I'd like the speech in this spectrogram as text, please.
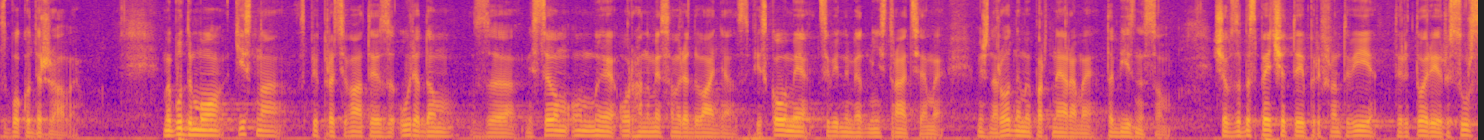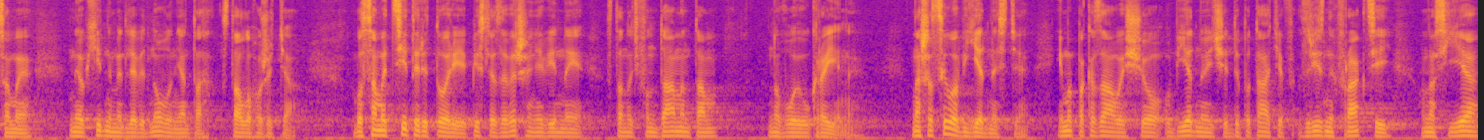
з боку держави. Ми будемо тісно співпрацювати з урядом, з місцевими органами самоврядування, з військовими цивільними адміністраціями, міжнародними партнерами та бізнесом, щоб забезпечити прифронтові території ресурсами, необхідними для відновлення та сталого життя. Бо саме ці території після завершення війни стануть фундаментом нової України. Наша сила в єдності, і ми показали, що об'єднуючи депутатів з різних фракцій, у нас є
